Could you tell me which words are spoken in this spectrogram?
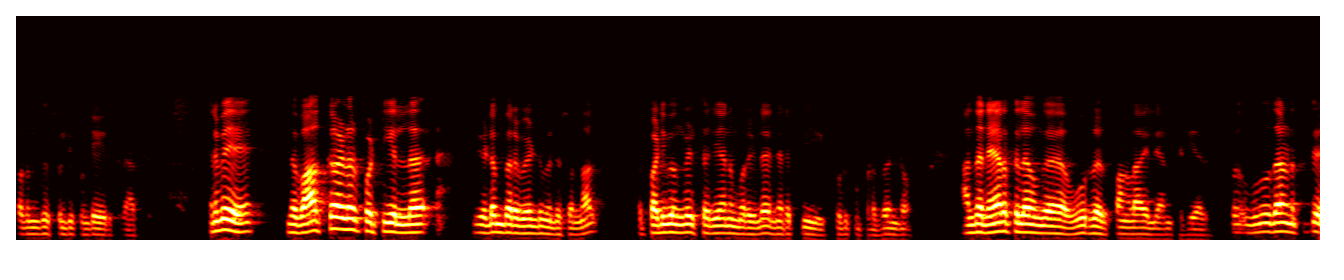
தொடர்ந்து சொல்லிக்கொண்டே இருக்கிறார்கள். எனவே இந்த வாக்காளர் பட்டியலில் இடம்பெற வேண்டும் என்று சொன்னால் படிவங்கள் சரியான முறையில் நிரப்பி கொடுக்கப்பட வேண்டும். அந்த நேரத்தில் அவங்க ஊரில் இருப்பாங்களா இல்லையான்னு தெரியாது. இப்போ உதாரணத்துக்கு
